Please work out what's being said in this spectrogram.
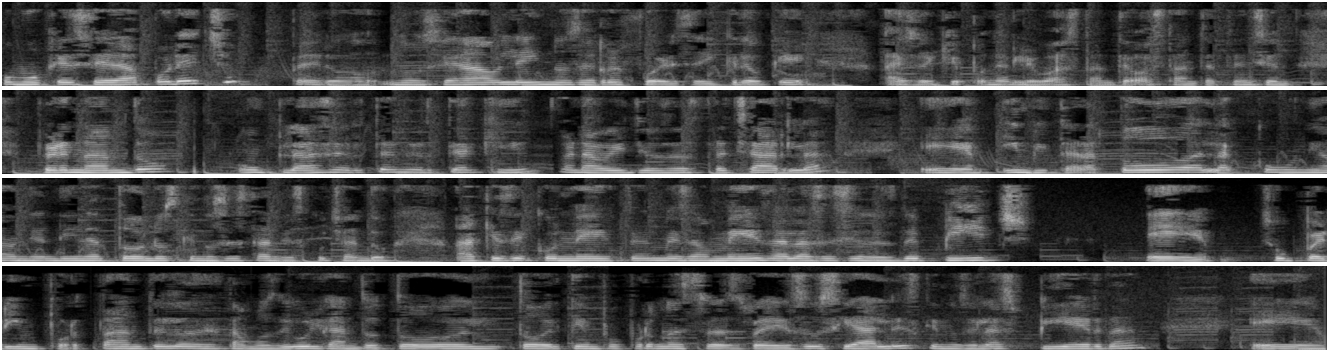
como que se da por hecho, pero no se hable y no se refuerce y creo que a eso hay que ponerle bastante, bastante atención. Fernando, un placer tenerte aquí, maravillosa esta charla eh, invitar a toda la comunidad andina, a todos los que nos están escuchando, a que se conecten mes a mes a las sesiones de pitch. Eh, Súper importantes, los estamos divulgando todo el, todo el tiempo por nuestras redes sociales, que no se las pierdan. Eh,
